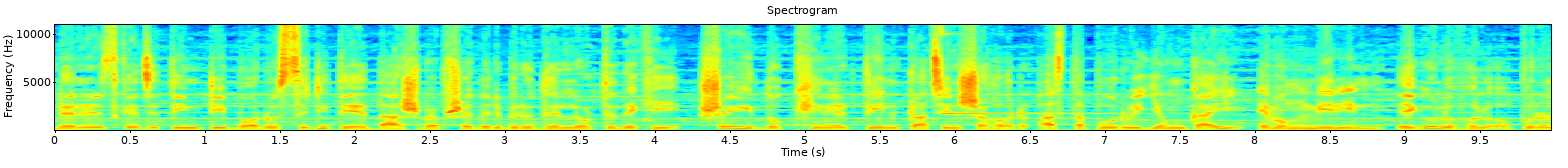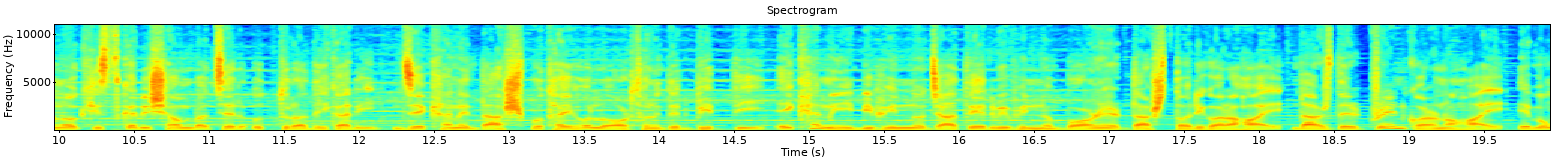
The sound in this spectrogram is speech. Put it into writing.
ডেনারিসকে যে তিনটি বড় সিটিতে দাস ব্যবসায়ীদের বিরুদ্ধে লড়তে দেখি, সেই দক্ষিণের তিন প্রাচীন শহর, আস্তাপুর, ইয়ংকাই এবং মিরিন। এগুলো হলো পুরনো খিসকারি সাম্রাজ্যের উত্তরাধিকারী, যেখানে দাস প্রথাই হলো অর্থনীতির ভিত্তি। এখানেই বিভিন্ন জাতের বিভিন্ন বর্ণের দাস তৈরি করা হয়, দাসদের ট্রেন করানো হয় এবং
